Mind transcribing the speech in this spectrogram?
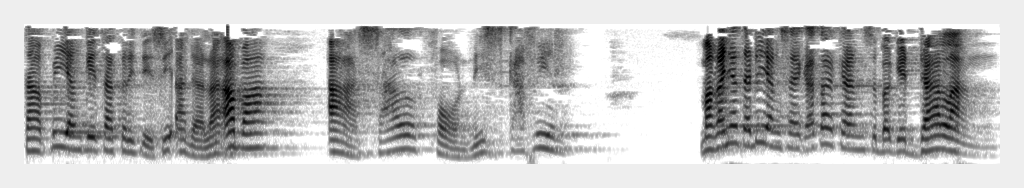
Tapi yang kita kritisi adalah apa? Asal fonis kafir. Makanya tadi yang saya katakan sebagai dalang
